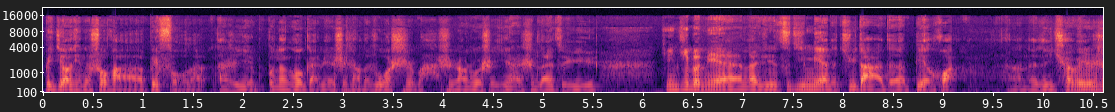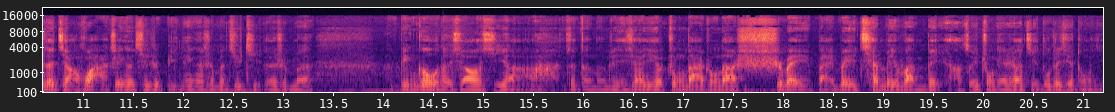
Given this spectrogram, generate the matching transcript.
被叫停的说法被否了，但是也不能够改变市场的弱势吧？市场弱势依然是来自于经基本面、来自于资金面的巨大的变化啊，来自于权威人士的讲话。这个其实比那个什么具体的什么并购的消息啊，这等等这些消息要重大重大十倍、百倍、千倍、万倍啊！所以重点是要解读这些东西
